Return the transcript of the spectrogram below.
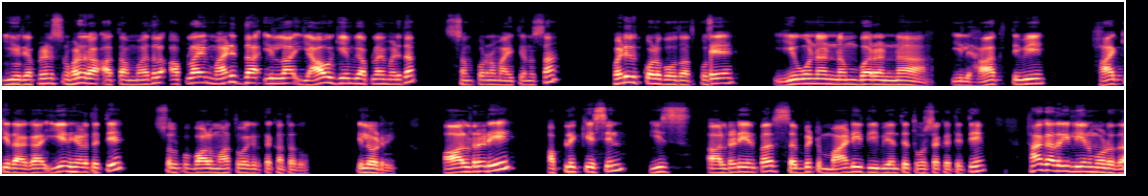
ಈ ರೆಫರೆನ್ಸ್ ಹೊಡೆದ್ರೆ ಆತ ಮೊದಲು ಅಪ್ಲೈ ಮಾಡಿದ್ದ ಇಲ್ಲ ಯಾವ ಗೇಮ್ಗೆ ಅಪ್ಲೈ ಮಾಡಿದ ಸಂಪೂರ್ಣ ಮಾಹಿತಿಯನ್ನು ಸಹ ಪಡೆದುಕೊಳ್ಳಬಹುದು ಅದಕ್ಕೋಸ್ಕರ ಇವನ ನಂಬರ್ ಅನ್ನ ಇಲ್ಲಿ ಹಾಕ್ತಿವಿ. ಹಾಕಿದಾಗ ಏನ್ ಹೇಳ್ತೈತಿ? ಸ್ವಲ್ಪ ಬಹಳ ಮಹತ್ವವಾಗಿರ್ತಕ್ಕಂಥದ್ದು. ಇಲ್ಲಿ ನೋಡ್ರಿ. ಆಲ್ರೆಡಿ ಅಪ್ಲಿಕೇಶನ್ ಈಸ್ ಆಲ್ರೆಡಿ ಏನಪ್ಪ ಸಬ್ಮಿಟ್ ಮಾಡಿದೀವಿ ಅಂತ ತೋರ್ಸಕತ್ತೈತಿ. ಹಾಗಾದ್ರೆ ಇಲ್ಲಿ ಏನು ಮಾಡೋದ?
